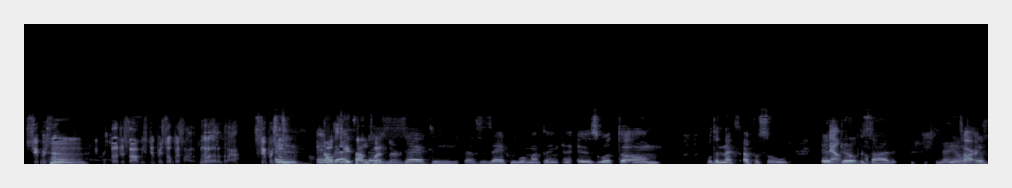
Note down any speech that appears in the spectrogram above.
Super soldier, Hmm. super soldier zombie. Super super soldier. Blah, blah, blah, blah. Super soldier. And and Don't say tongue that's twister. exactly that's exactly what my thing is with the um with the next episode. If Now it's Daryl decided now Sorry. if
